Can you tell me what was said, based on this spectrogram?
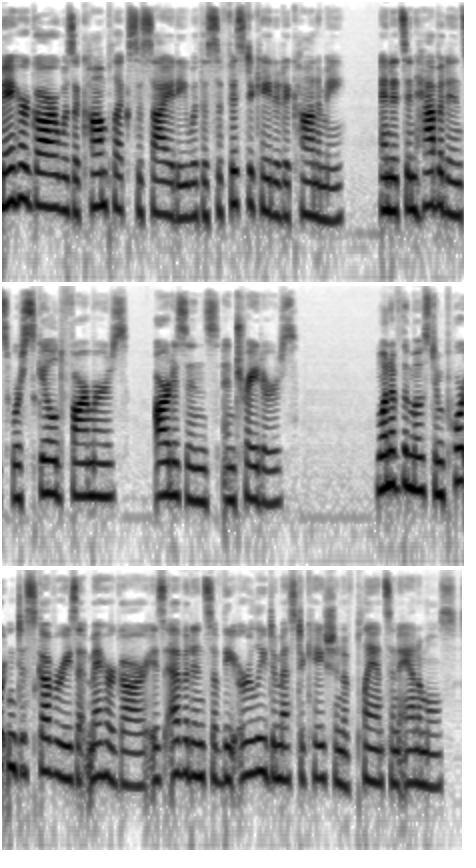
Mehergarh was a complex society with a sophisticated economy, and its inhabitants were skilled farmers, artisans, and traders. One of the most important discoveries at Mehergarh is evidence of the early domestication of plants and animals.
